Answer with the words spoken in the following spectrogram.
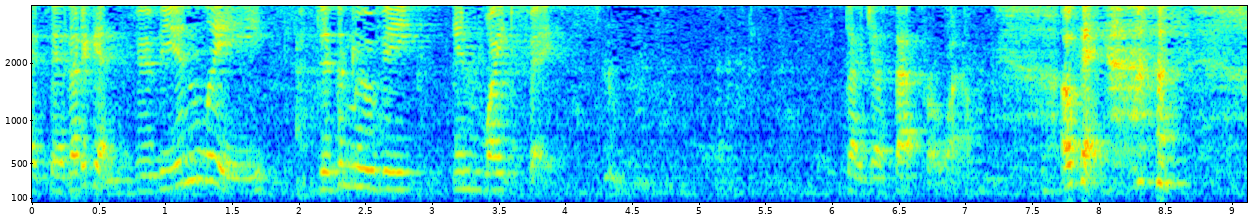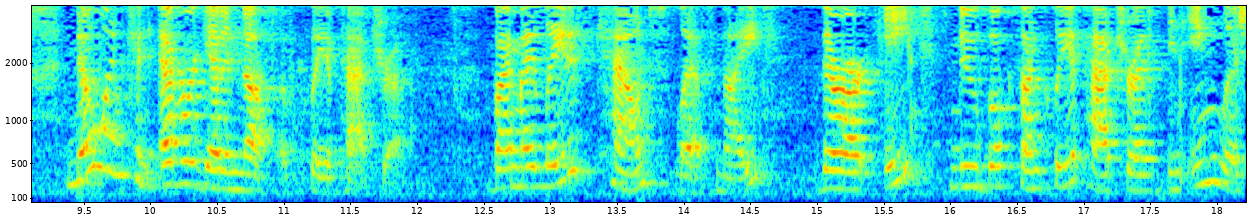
I say that again. Vivien Leigh did the movie in whiteface. Digest that for a while. Okay. no one can ever get enough of Cleopatra. By my latest count last night, there are eight new books on Cleopatra in English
